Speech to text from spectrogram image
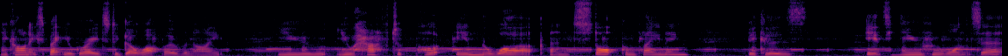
You can't expect your grades to go up overnight. You you have to put in the work and stop complaining because it's you who wants it.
